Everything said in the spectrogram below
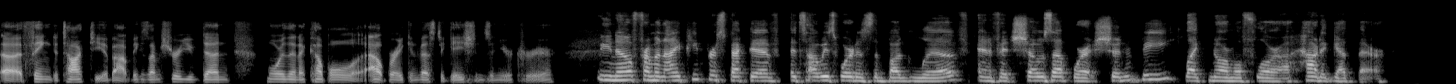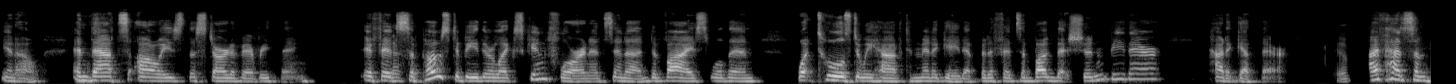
uh, thing to talk to you about because i'm sure you've done more than a couple outbreak investigations in your career you know, from an IP perspective, it's always where does the bug live? And if it shows up where it shouldn't be, like normal flora, how to get there, you know, and that's always the start of everything. If it's yeah. supposed to be there like skin flora and it's in a device, well, then what tools do we have to mitigate it? But if it's a bug that shouldn't be there, how to get there. Yep. I've had some,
